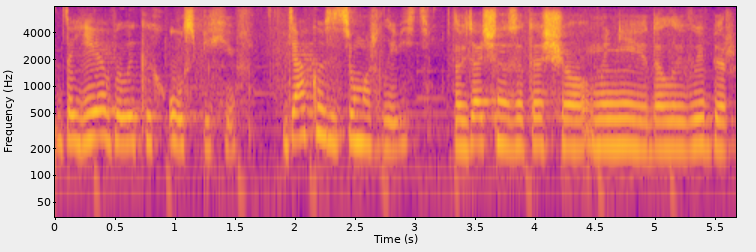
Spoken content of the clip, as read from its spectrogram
дає великих успіхів. Дякую за цю можливість. Вдячна за те, що мені дали вибір.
